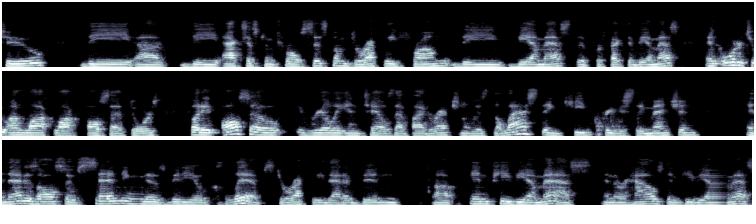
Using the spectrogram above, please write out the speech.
to the, uh, the access control system directly from the VMS, the Perspective VMS, in order to unlock, lock, pulse that doors. But it also it really entails that bidirectional is the last thing Keith previously mentioned, and that is also sending those video clips directly that have been uh, in PVMS and they're housed in PVMS,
